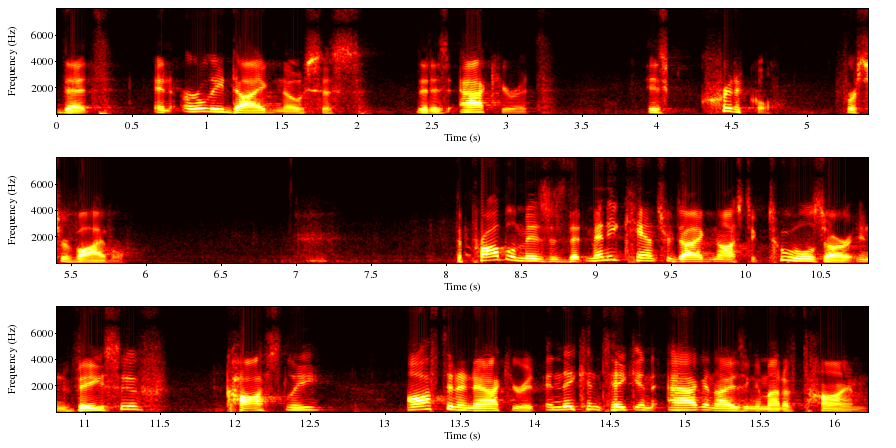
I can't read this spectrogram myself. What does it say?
that an early diagnosis that is accurate is critical for survival. The problem is, is that many cancer diagnostic tools are invasive, costly, often inaccurate, and they can take an agonizing amount of time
